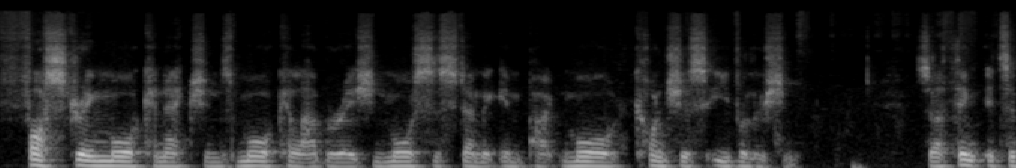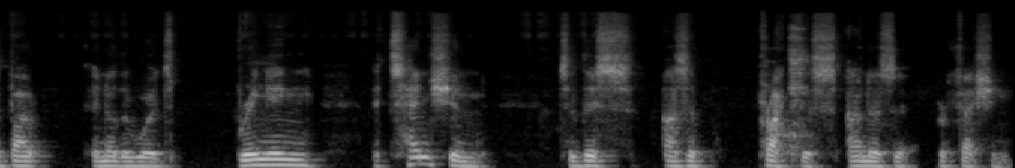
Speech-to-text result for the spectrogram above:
fostering more connections, more collaboration, more systemic impact, more conscious evolution. So I think it's about in other words, bringing attention to this as a practice and as a profession.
